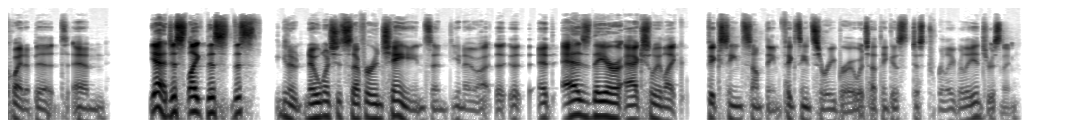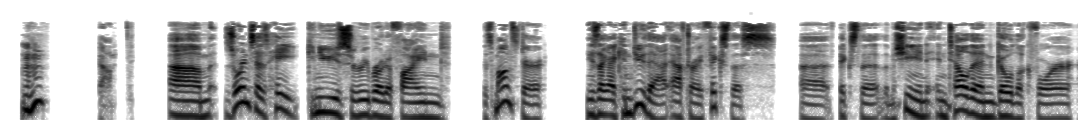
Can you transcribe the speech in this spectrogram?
quite a bit. And yeah, just like this, this you know, no one should suffer in chains. And you know, uh, uh, uh, as they are actually like fixing something, fixing Cerebro, which I think is just really really interesting. Um, Xorn says, "Hey, can you use Cerebro to find this monster?" He's like, "I can do that after I fix this, uh, fix the the machine. Until then, go look for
